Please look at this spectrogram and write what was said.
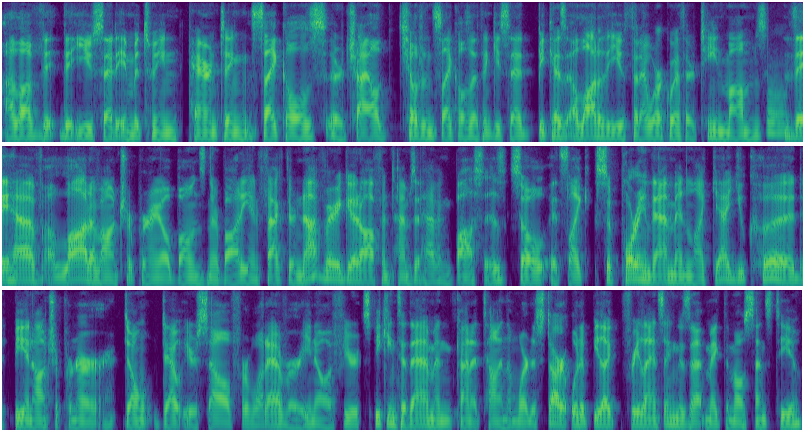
I love that, that you said in between parenting cycles or child children cycles. I think you said because a lot of the youth that I work with are teen moms. Mm. They have a lot of entrepreneurial bones in their body. In fact, they're not very good oftentimes at having bosses. So it's like supporting them and like, yeah, you could be an entrepreneur. Don't doubt yourself or whatever. You know, if you're speaking to them and kind of telling them where to start, would it be like freelancing? Does that make the most sense to you?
